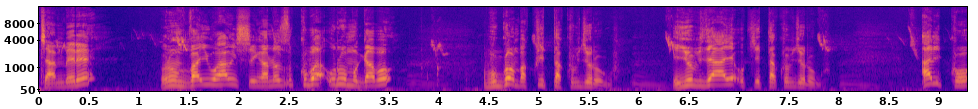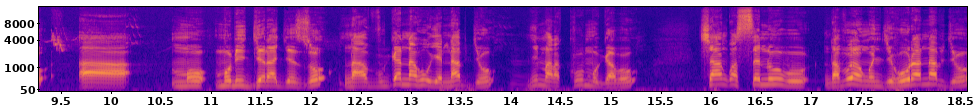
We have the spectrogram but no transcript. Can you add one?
Icya mbere urumva iyo uhawe inshingano zo kuba uri umugabo uba ugomba kwita ku by'urugo. Iyo ubyaye ukita ku by'urugo. Ariko mu- bigeragezo navuga nahuye na byo nkimara kuba umugabo cyangwa se n'ubu ndavuga ngo ngihura na byo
